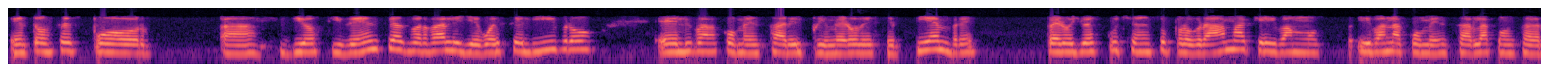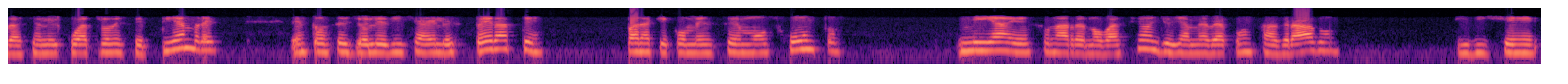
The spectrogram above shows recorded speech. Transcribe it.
Entonces, por ah, diosidencias, ¿verdad? Le llegó ese libro, él iba a comenzar el primero de septiembre, pero yo escuché en su programa que íbamos, iban a comenzar la consagración el 4 de septiembre. Entonces yo le dije a él, espérate para que comencemos juntos. Mía es una renovación, yo ya me había consagrado y dije,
